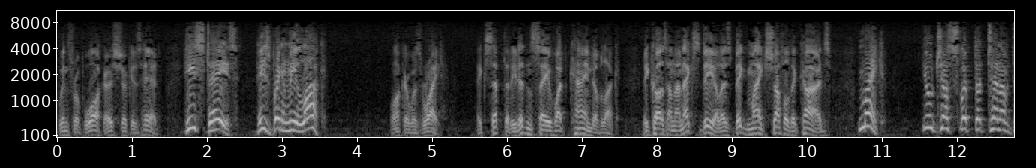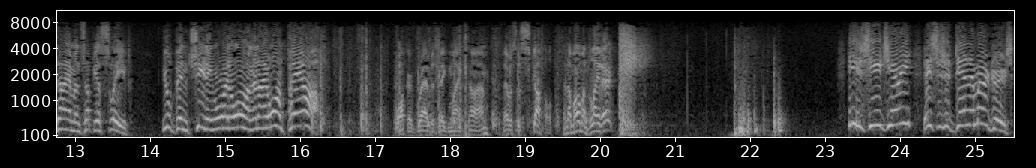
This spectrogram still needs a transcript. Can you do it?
Winthrop Walker shook his head. He stays. He's bringing me luck. Walker was right, except that he didn't say what kind of luck. Because on the next deal, as Big Mike shuffled the cards, Mike, you just slipped a ten of diamonds up your sleeve. You've been cheating right along, and I won't pay off. Walker grabbed at Big Mike's arm. There was a scuffle, and a moment later. You see, Jerry? This is a den of murderers.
